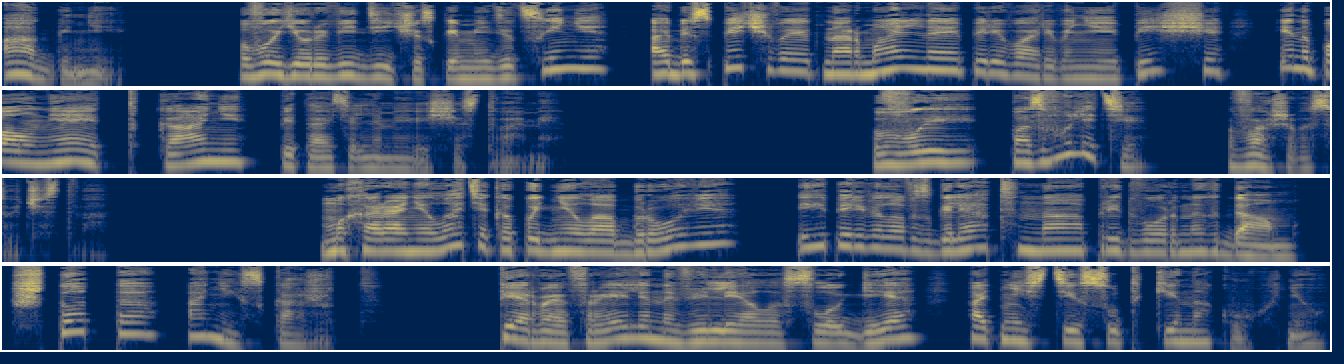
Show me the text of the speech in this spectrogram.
агни, в аюрведической медицине обеспечивает нормальное переваривание пищи и наполняет ткани питательными веществами. «Вы позволите, Ваше Высочество?» Махарани Латика подняла брови и перевела взгляд на придворных дам. Что-то они скажут. Первая фрейлина велела слуге отнести сутки на кухню.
